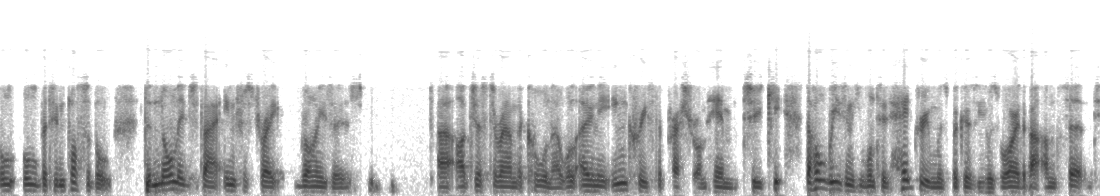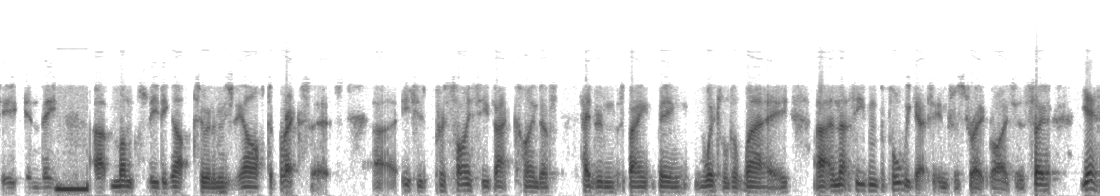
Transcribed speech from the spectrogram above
all, all but impossible. The knowledge that interest rate rises uh, are just around the corner will only increase the pressure on him to keep. The whole reason he wanted headroom was because he was worried about uncertainty in the uh, months leading up to and immediately after Brexit. Uh, it is precisely that kind of headroom that's being whittled away, uh, and that's even before we get to interest rate rises. So yes,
